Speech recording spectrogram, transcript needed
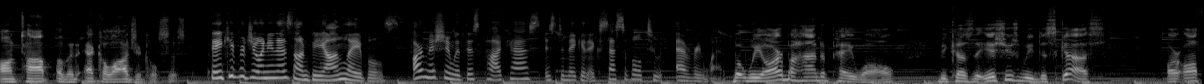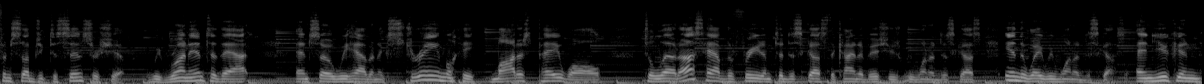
on top of an ecological system. Thank you for joining us on Beyond Labels. Our mission with this podcast is to make it accessible to everyone. But we are behind a paywall because the issues we discuss are often subject to censorship. We've run into that, and so we have an extremely modest paywall to let us have the freedom to discuss the kind of issues we want to discuss in the way we want to discuss them. And you can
